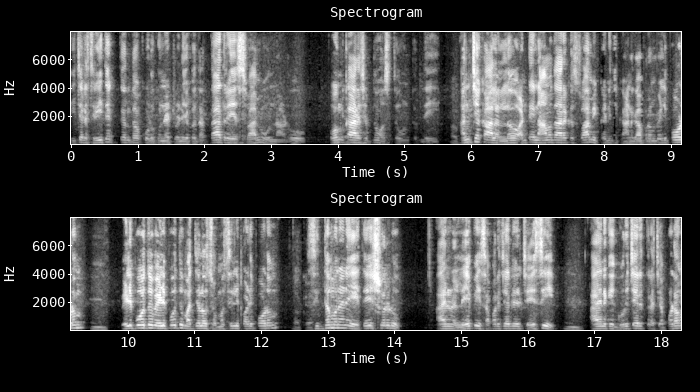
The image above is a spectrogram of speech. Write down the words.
ఇచ్చట శ్రీచక్రంతో కూడుకున్నటువంటి యొక్క దత్తాత్రేయ స్వామి ఉన్నాడు. ఓంకార శబ్దం వస్తూ ఉంటుంది. అంత్యకాలంలో అంటే నామధారక స్వామి ఇక్కడి నుంచి కానగాపురం వెళ్ళిపోవడం వెళ్ళిపోతూ వెళ్ళిపోతూ మధ్యలో సొమ్మసిల్లి పడిపోవడం సిద్ధముననే యతేశ్వరుడు ఆయనను లేపి సపరిచర్యలు చేసి ఆయనకి గురు చరిత్ర చెప్పడం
